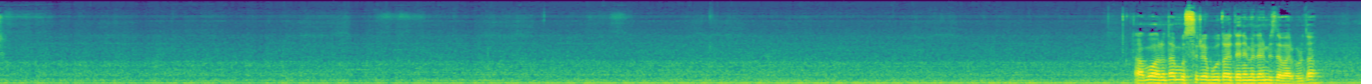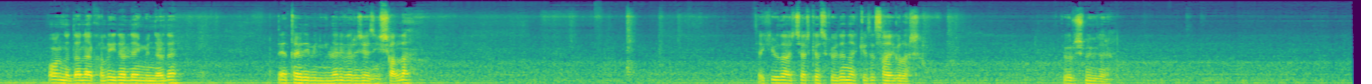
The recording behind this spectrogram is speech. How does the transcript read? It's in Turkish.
Ha, bu arada mısır ve buğday denemelerimiz de var burada. Onunla da alakalı ilerleyen günlerde detaylı bilgileri vereceğiz inşallah. Tekirdağ Çerkezköy'den herkese saygılar. Görüşmek üzere.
